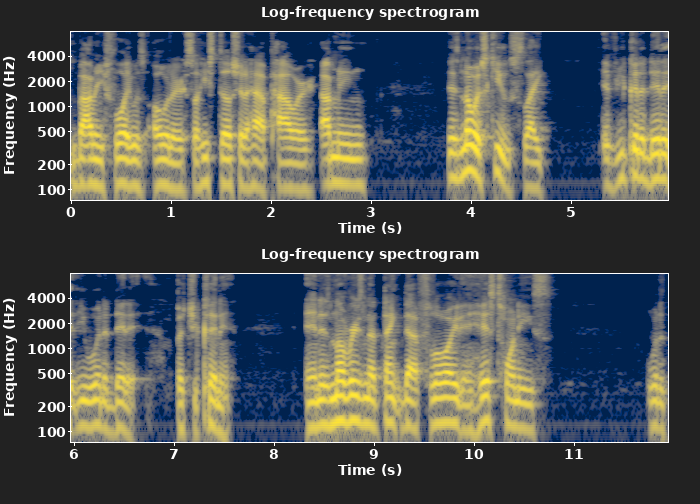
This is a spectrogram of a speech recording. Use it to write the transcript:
Bobby Floyd was older, so he still should have had power. I mean, there's no excuse. Like, if you could have did it, you would have did it, but you couldn't. And there's no reason to think that Floyd in his 20s would have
